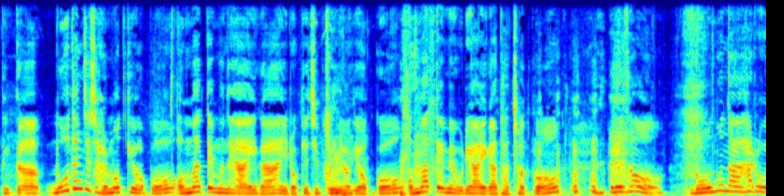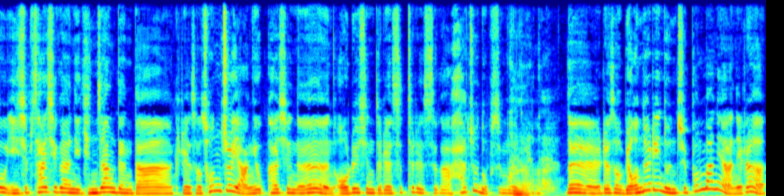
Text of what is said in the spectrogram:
그러니까 뭐든지 잘못 키웠고 엄마 때문에 아이가 이렇게 집중력이 없고 엄마 때문에 우리 아이가 다쳤고 그래서 너무나 하루 24시간이 긴장된다. 그래서 손주 양육하시는 어르신들의 스트레스가 아주 높습니다. 그러니까요. 네, 그래서 며느리 눈치뿐만이 아니라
